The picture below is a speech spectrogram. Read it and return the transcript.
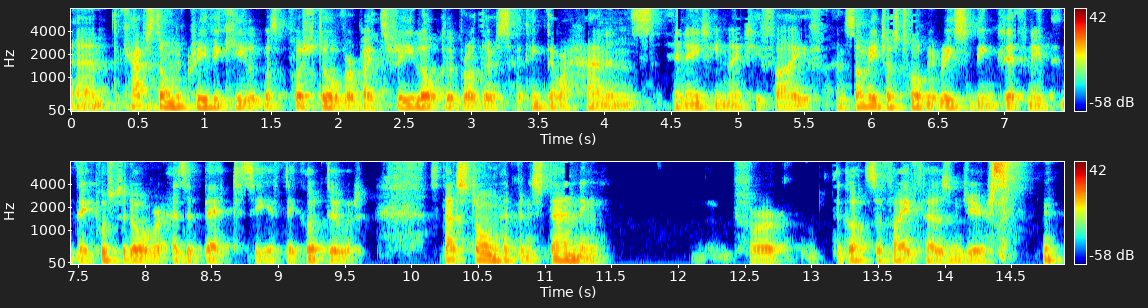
Um, the capstone at Creevy Keel was pushed over by three local brothers. I think they were Hannons, in 1895. And somebody just told me recently in Cliffoney they pushed it over as a bet to see if they could do it. So that stone had been standing for the guts of 5,000 years. and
